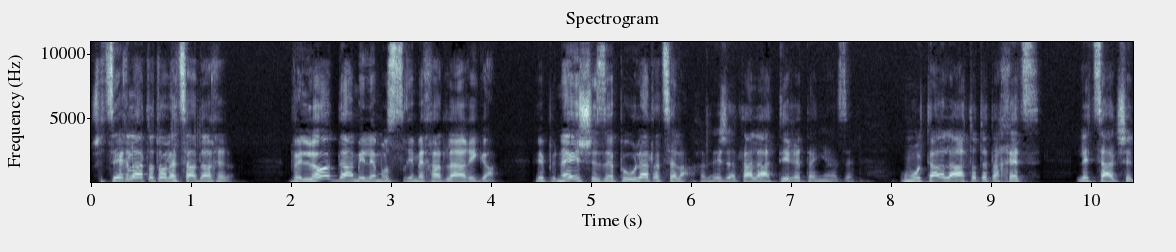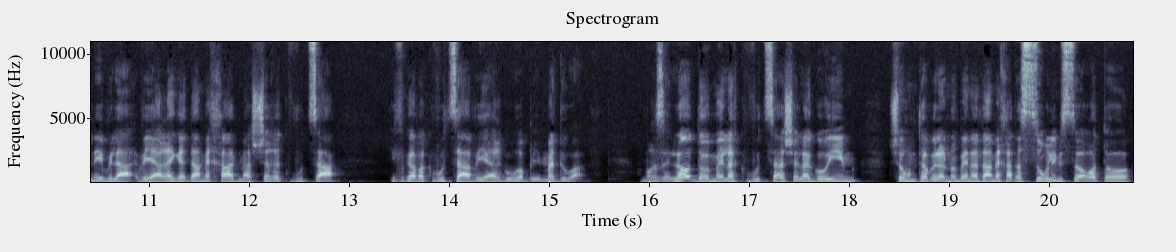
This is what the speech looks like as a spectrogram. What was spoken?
שצריך להטותו לצד האחר. ולא דמי למוסרים אחד להריגה, מפני שזה פעולת הצלה. החזון איש נטע להתיר את העניין הזה, ומותר להטות את החץ לצד שני ויהרג אדם אחד מאשר הקבוצה יפגע בקבוצה ויהרגו רבים. מדוע? כלומר זה לא דומה לקבוצה של הגויים שאומרים תביא לנו בן אדם אחד אסור למסור אותו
